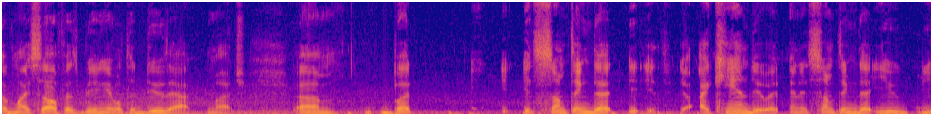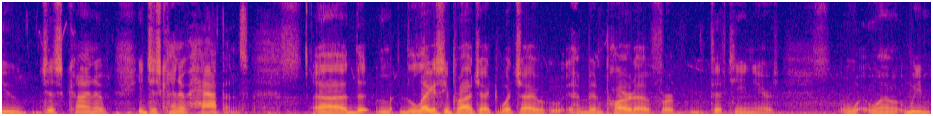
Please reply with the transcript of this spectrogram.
of myself as being able to do that much, um, but it's something that it, it, I can do it, and it's something that you you just kind of it just kind of happens. Uh, the, the Legacy Project, which I have been part of for 15 years, when we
